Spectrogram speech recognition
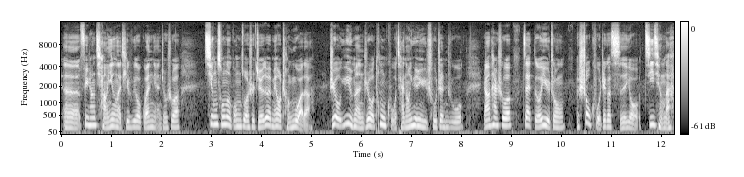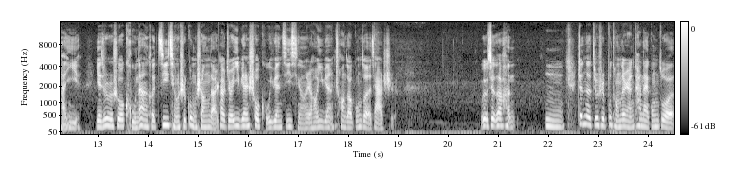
呃非常强硬的提出一个观点，就是说轻松的工作是绝对没有成果的。只有郁闷，只有痛苦，才能孕育出珍珠。然后他说，在德语中，“受苦”这个词有激情的含义，也就是说，苦难和激情是共生的。还有就是一边受苦，一边激情，然后一边创造工作的价值。我就觉得很，嗯，真的就是不同的人看待工作，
